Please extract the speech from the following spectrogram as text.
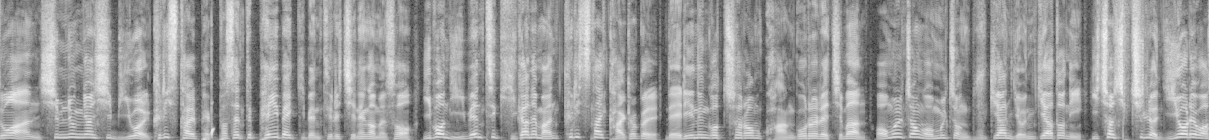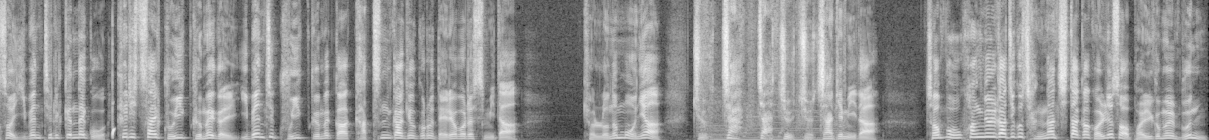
또한 16년 12월 크리스탈 100% 페이백 이벤트를 진행하면서 이번 이벤트 기간에만 크리스탈 가격을 내리는 것처럼 광고를 했지만 어물쩡 어물쩡 무기한 연기하더니 2017년 2월에 와서 이벤트를 끝내고 크리스탈 구입 금액을 이벤트 구입 금액과 같은 가격으로 내려버렸습니다 결론은 뭐냐? 주짜짜 주주작입니다. 전부 확률 가지고 장난치다가 걸려서 벌금을 문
